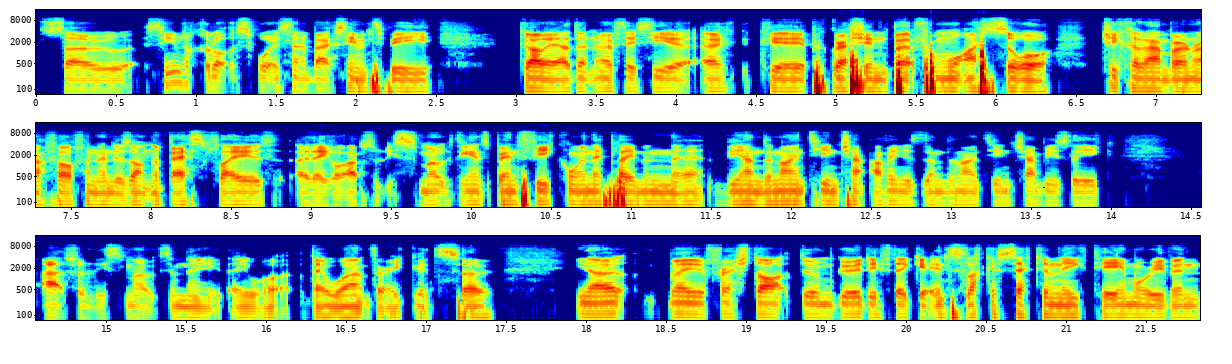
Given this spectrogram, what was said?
So it seems like a lot of sporting centre backs seem to be going. I don't know if they see a, a, clear progression, but from what I saw, Chico Lambo and Rafael Fernandes aren't the best players. Uh, they got absolutely smoked against Benfica when they played in the, the under 19, cha- I think it's the under 19 Champions League. Absolutely smoked, and they they were they weren't very good. So you know, maybe a fresh start, do them good if they get into like a second league team or even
